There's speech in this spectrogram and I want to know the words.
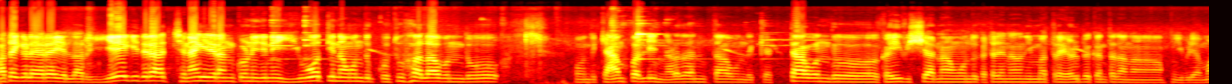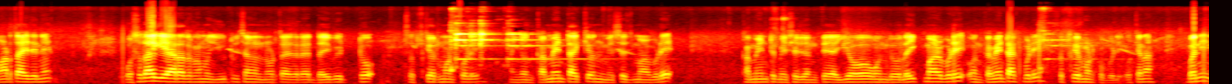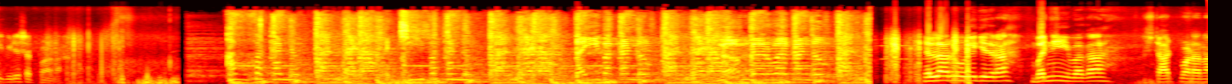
ಮತ್ತೆ ಗೆಳೆಯರೇ, ಎಲ್ಲರೂ ಹೇಗಿದ್ದೀರಾ? ಚೆನ್ನಾಗಿದ್ದೀರಾ ಅಂದ್ಕೊಂಡಿದ್ದೀನಿ ಇವತ್ತಿನ ಒಂದು ಕುತೂಹಲ, ಒಂದು ಒಂದು ಕ್ಯಾಂಪಲ್ಲಿ ನಡೆದಂಥ ಒಂದು ಕೆಟ್ಟ ಒಂದು ಕೈ ವಿಷಯನ, ಒಂದು ಘಟನೆನ ನಿಮ್ಮ ಹತ್ರ ಹೇಳಬೇಕಂತ ನಾನು ಈ ವಿಡಿಯೋ ಮಾಡ್ತಾ ಇದ್ದೀನಿ. ಹೊಸದಾಗಿ ಯಾರಾದರೂ ನಮ್ಮ ಯೂಟ್ಯೂಬ್ ಚಾನಲ್ ನೋಡ್ತಾ ಇದ್ದಾರೆ ದಯವಿಟ್ಟು ಸಬ್ಸ್ಕ್ರೈಬ್ ಮಾಡ್ಕೊಳ್ಳಿ. ನನಗೆ ಒಂದು ಕಮೆಂಟ್ ಹಾಕಿ, ಒಂದು ಮೆಸೇಜ್ ಮಾಡಿಬಿಡಿ. ಕಮೆಂಟ್ ಮೆಸೇಜ್ ಅಂತೆ, ಅಯ್ಯೋ, ಒಂದು ಲೈಕ್ ಮಾಡಿಬಿಡಿ, ಒಂದು ಕಮೆಂಟ್ ಹಾಕ್ಬಿಡಿ ಸಬ್ಸ್ಕ್ರೈಬ್ ಮಾಡ್ಕೊಬಿಡಿ ಓಕೆನಾ ಬನ್ನಿ ವಿಡಿಯೋ ಸ್ಟಾರ್ಟ್ ಮಾಡೋಣ. ಎಲ್ಲರೂ ಹೇಗಿದ್ದೀರಾ? ಬನ್ನಿ, ಇವಾಗ ಸ್ಟಾರ್ಟ್ ಮಾಡೋಣ.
